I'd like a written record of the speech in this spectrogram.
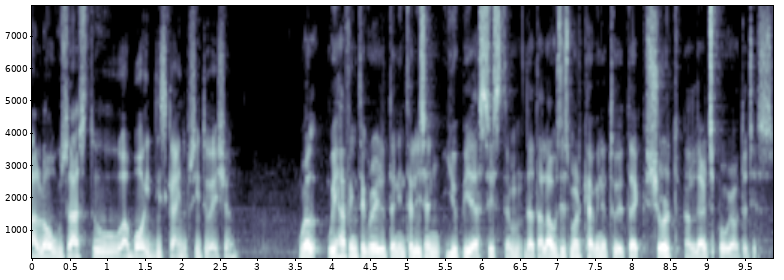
allows us to avoid this kind of situation? Well, we have integrated an intelligent UPS system that allows the Smart Cabinet to detect short and large power outages.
